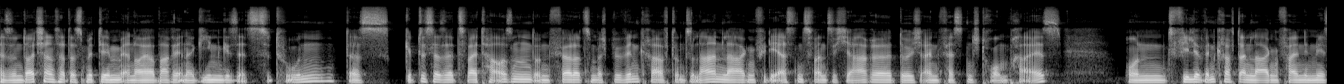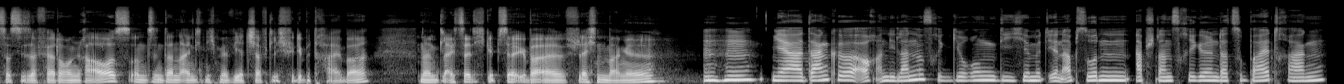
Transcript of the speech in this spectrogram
Also in Deutschland hat das mit dem Erneuerbare Energiengesetz zu tun. Das gibt es ja seit 2000 und fördert zum Beispiel Windkraft und Solaranlagen für die ersten 20 Jahre durch einen festen Strompreis. Und viele Windkraftanlagen fallen demnächst aus dieser Förderung raus und sind dann eigentlich nicht mehr wirtschaftlich für die Betreiber. Und dann gleichzeitig gibt es ja überall Flächenmangel. Mhm. Ja, danke auch an die Landesregierung, die hier mit ihren absurden Abstandsregeln dazu beitragen.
